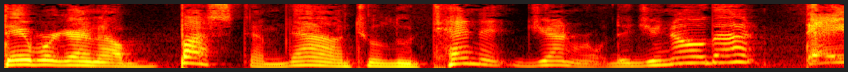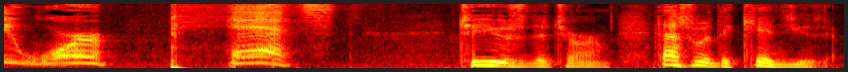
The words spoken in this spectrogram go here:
They were going to bust him down to lieutenant general. Did you know that? They were pissed, to use the term. That's what the kids use it.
